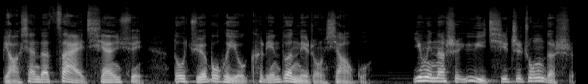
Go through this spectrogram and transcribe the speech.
表现的再谦逊，都绝不会有克林顿那种效果，因为那是预期之中的事。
